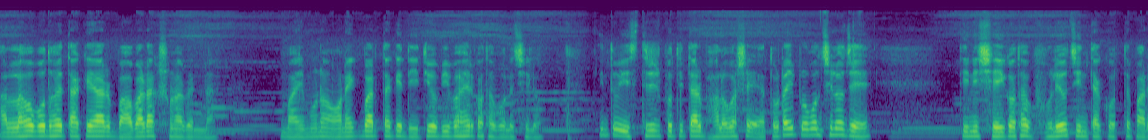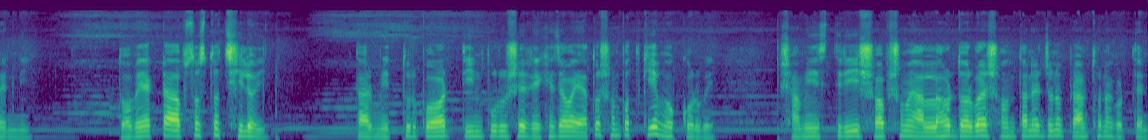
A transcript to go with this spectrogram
আল্লাহ বোধহয় তাকে আর বাবা ডাক শোনাবেন না। মাইমুনা অনেকবার তাকে দ্বিতীয় বিবাহের কথা বলেছিল। কিন্তু স্ত্রীর প্রতি তার ভালোবাসা এতটাই প্রবল ছিল যে তিনি সেই কথা ভুলেও চিন্তা করতে পারেননি। তবে একটা আফসোস তো ছিলই। তার মৃত্যুর পর তিন পুরুষের রেখে যাওয়া এত সম্পদ কে ভোগ করবে? স্বামী, স্ত্রী সবসময় আল্লাহর দরবারে সন্তানের জন্য প্রার্থনা করতেন।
